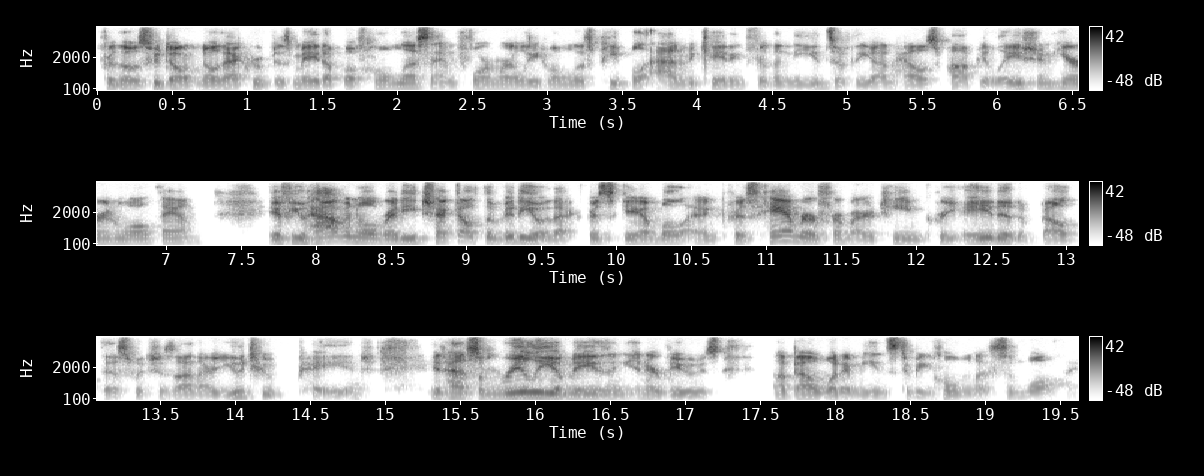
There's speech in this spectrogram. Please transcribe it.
For those who don't know, that group is made up of homeless and formerly homeless people advocating for the needs of the unhoused population here in Waltham. If you haven't already, check out the video that Chris Gamble and Chris Hammer from our team created about this, which is on our YouTube page. It has some really amazing interviews about what it means to be homeless in Waltham.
